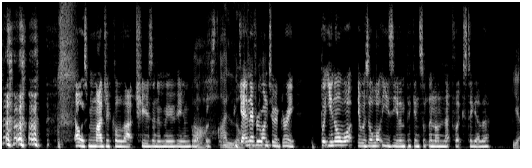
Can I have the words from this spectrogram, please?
That was magical. That choosing a movie in Oh, Blockbuster, I And getting everyone to agree. But you know what? It was a lot easier than picking something on Netflix together. Yeah.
